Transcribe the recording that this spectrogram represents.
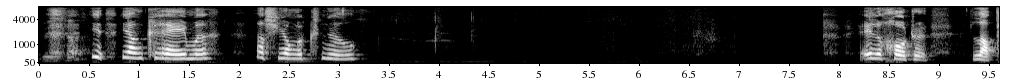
Wie is dat? Jan Kramer, als jonge knul. Hele grote lap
